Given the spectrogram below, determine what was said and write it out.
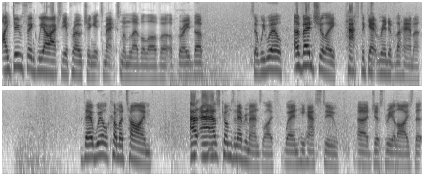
I do think we are actually approaching its maximum level of uh, upgrade, though. So we will eventually have to get rid of the hammer. There will come a time, as, as comes in every man's life, when he has to uh, just realized that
